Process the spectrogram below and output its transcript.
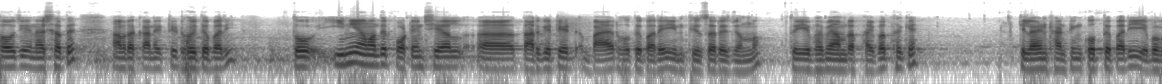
সহজে এনার সাথে আমরা কানেক্টেড হইতে পারি। তো ইনি আমাদের পটেনশিয়াল টার্গেটেড বায়ার হতে পারে ইন ফিউচারের জন্য। তো এভাবে আমরা ফাইবার থেকে ক্লায়েন্ট হান্টিং করতে পারি এবং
